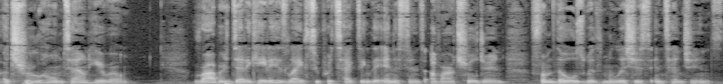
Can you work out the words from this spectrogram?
a true hometown hero. Robert dedicated his life to protecting the innocence of our children from those with malicious intentions.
